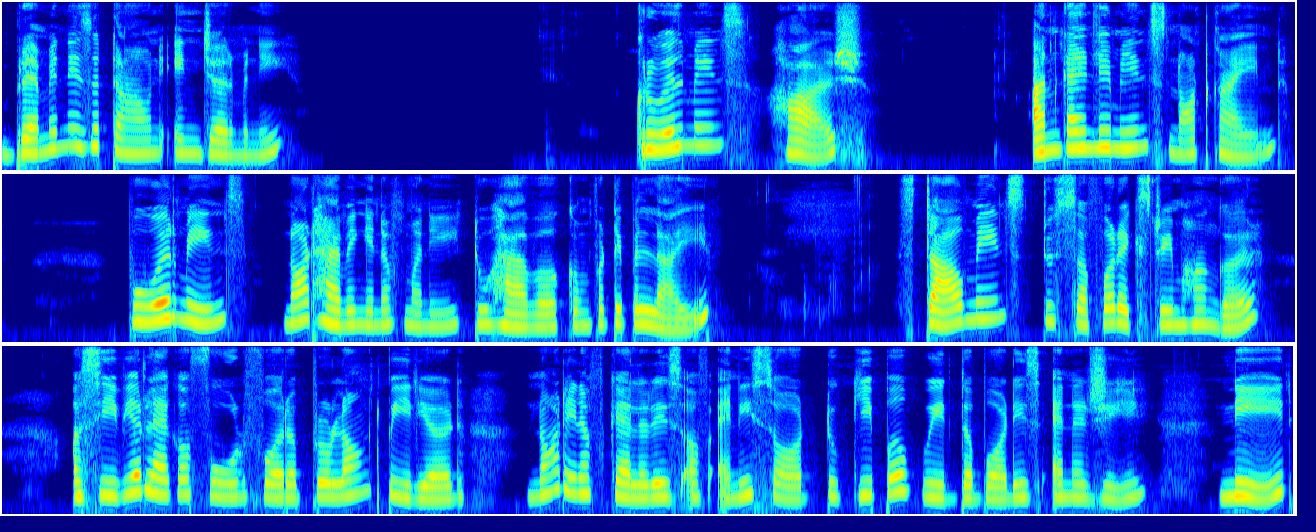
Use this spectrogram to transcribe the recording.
Bremen is a town in Germany. Cruel means harsh. Unkindly means not kind. Poor means not having enough money to have a comfortable life. Starve means to suffer extreme hunger, a severe lack of food for a prolonged period, not enough calories of any sort to keep up with the body's energy need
